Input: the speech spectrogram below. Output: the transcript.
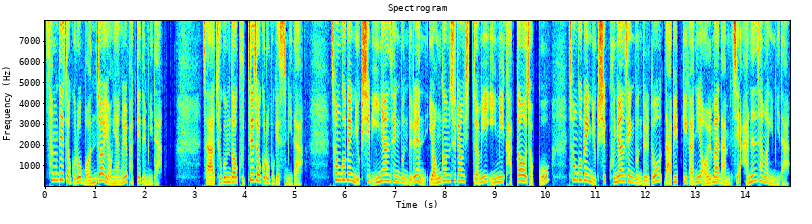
상대적으로 먼저 영향을 받게 됩니다. 자, 조금 더 구체적으로 보겠습니다. 1962년생 분들은 연금 수령 시점이 이미 가까워졌고 1969년생 분들도 납입 기간이 얼마 남지 않은 상황입니다.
